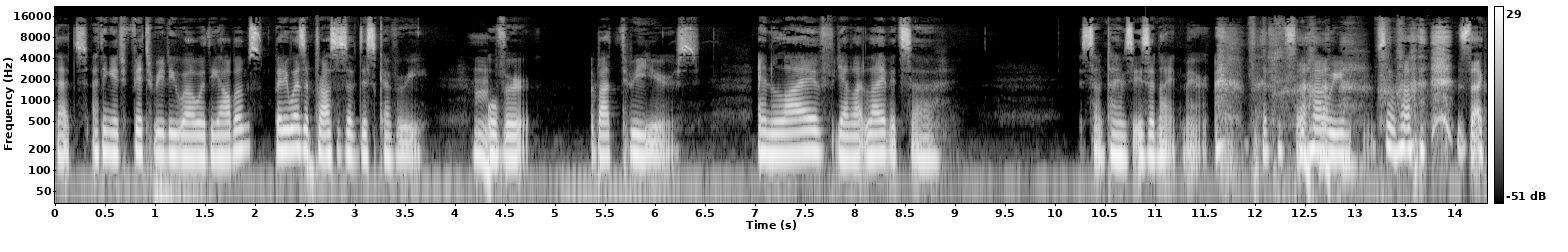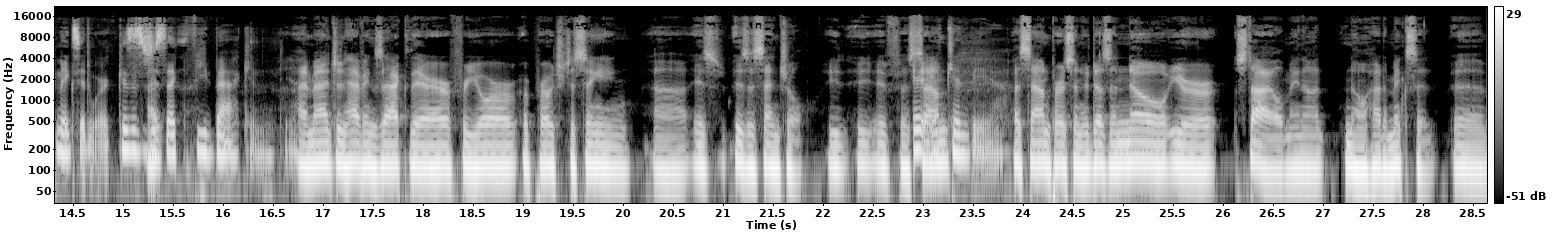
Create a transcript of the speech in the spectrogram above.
that I think it fit really well with the albums. But it was a process of discovery Hmm. over about three years, and live, yeah, li- live it's uh sometimes is a nightmare. but somehow we somehow Zach makes it work because it's just like feedback and yeah. I imagine having Zach there for your approach to singing uh, is is essential. If a It- it, sound can be. Yeah. a sound person who doesn't know your style may not know how to mix it. Uh,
